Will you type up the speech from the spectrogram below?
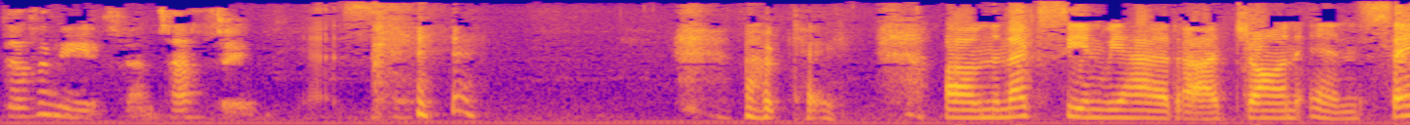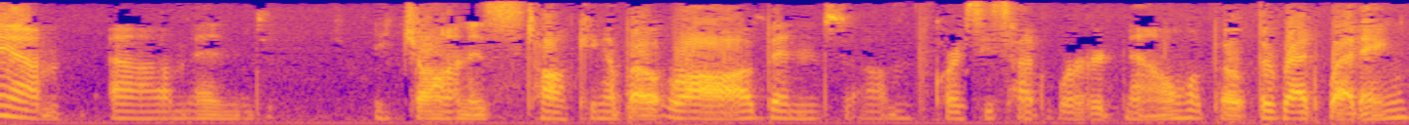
Doesn't he? It's fantastic. Yes. okay. Um, the next scene we had uh, Jon and Sam, um, and Jon is talking about Robb, and um, of course he's had word now about the red wedding.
